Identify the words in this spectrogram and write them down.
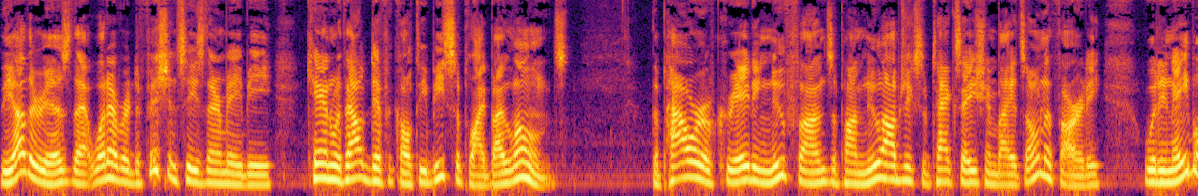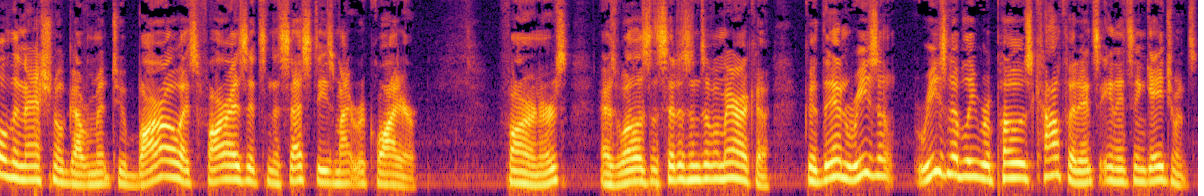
The other is that whatever deficiencies there may be can without difficulty be supplied by loans. The power of creating new funds upon new objects of taxation by its own authority would enable the national government to borrow as far as its necessities might require. Foreigners, as well as the citizens of America, could then reason, reasonably repose confidence in its engagements.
